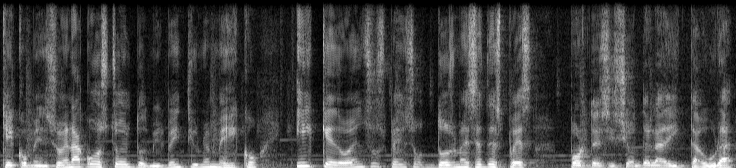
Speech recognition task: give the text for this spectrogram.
que comenzó en agosto del 2021 en México y quedó en suspenso dos meses después por decisión de la dictadura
